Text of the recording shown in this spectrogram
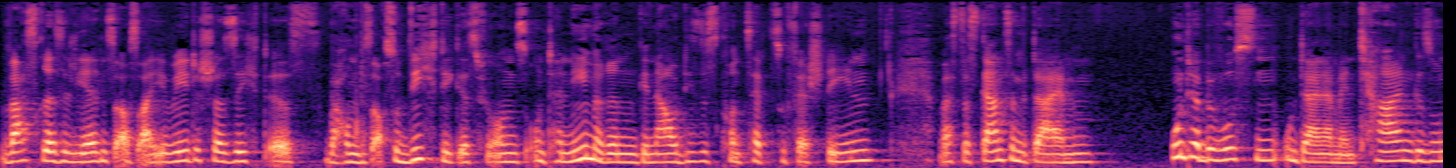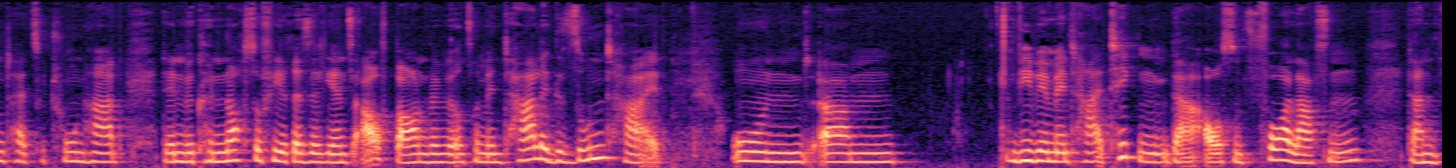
was Resilienz aus ayurvedischer Sicht ist, warum das auch so wichtig ist für uns Unternehmerinnen, genau dieses Konzept zu verstehen, was das Ganze mit deinem Unterbewussten und deiner mentalen Gesundheit zu tun hat. Denn wir können noch so viel Resilienz aufbauen, wenn wir unsere mentale Gesundheit und ähm, wie wir mental ticken, da außen vor lassen, dann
